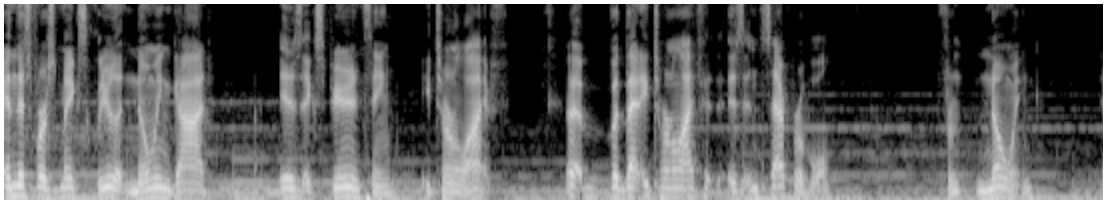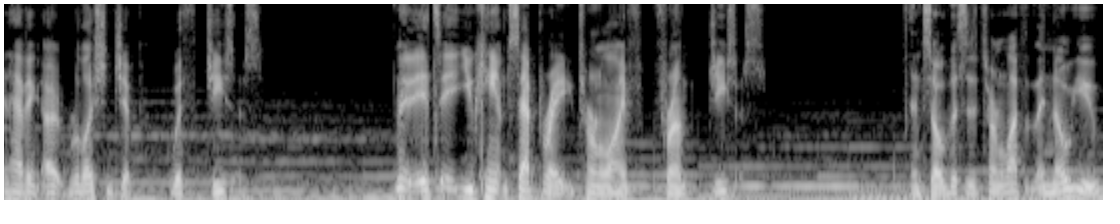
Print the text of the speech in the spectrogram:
And this verse makes clear that knowing God is experiencing eternal life. Uh, but that eternal life is inseparable from knowing and having a relationship with Jesus. It's it, you can't separate eternal life from Jesus. And so this is eternal life that they know you.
